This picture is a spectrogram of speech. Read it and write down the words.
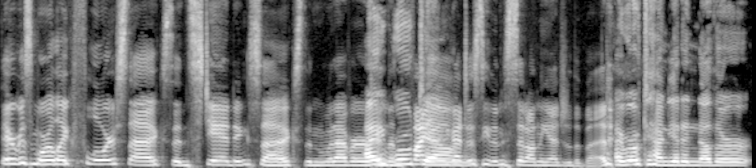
there was more like floor sex and standing sex and whatever. I and then wrote finally we got to see them sit on the edge of the bed. I wrote down yet another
